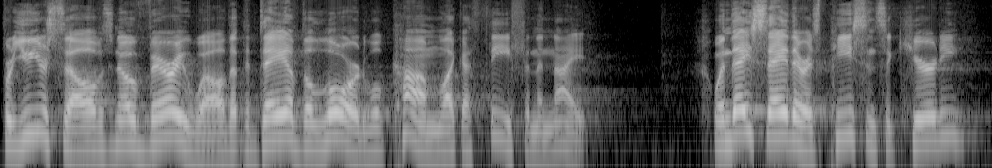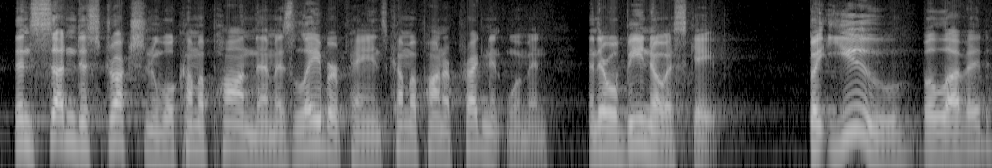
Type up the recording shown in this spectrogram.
For you yourselves know very well that the day of the Lord will come like a thief in the night. When they say there is peace and security, then sudden destruction will come upon them as labor pains come upon a pregnant woman, and there will be no escape. But you, beloved,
